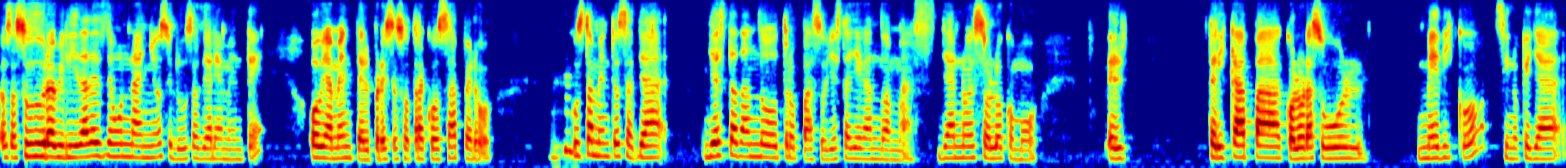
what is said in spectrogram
o sea, su durabilidad es de un año si lo usas diariamente. Obviamente el precio es otra cosa, pero justamente, o sea, ya, ya está dando otro paso, ya está llegando a más. Ya no es solo como el tricapa color azul médico, sino que ya,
